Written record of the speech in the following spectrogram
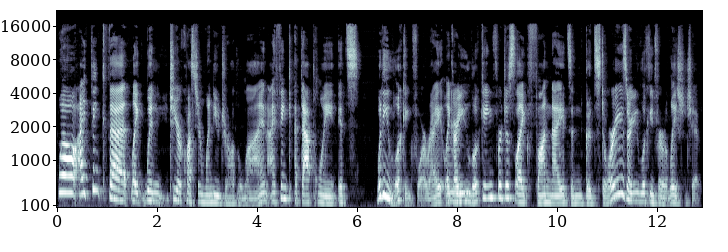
Well, I think that like when to your question, when do you draw the line? I think at that point it's what are you looking for, right? Like are you mm-hmm. looking for just like fun nights and good stories? Or are you looking for a relationship?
